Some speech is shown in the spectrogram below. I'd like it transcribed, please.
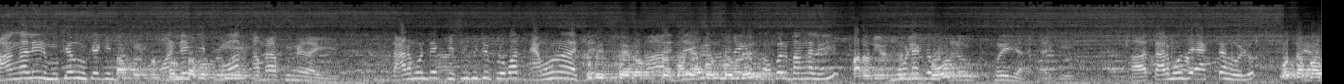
বাঙালির মুখে মুখে কিন্তু অনেকই প্রবাদ আমরা শুনে থাকি। তার মধ্যে কিছু কিছু প্রবাদ এমনও আছে যেগুলো শুনে সকল বাঙালি মন একদম ভালো হয়ে যায় আর কি। আর তার মধ্যে একটা হলো অধ্যাপক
